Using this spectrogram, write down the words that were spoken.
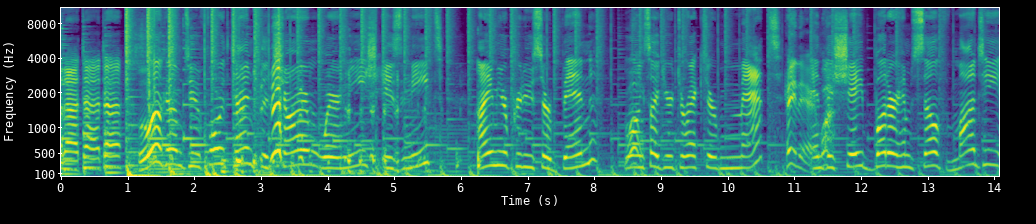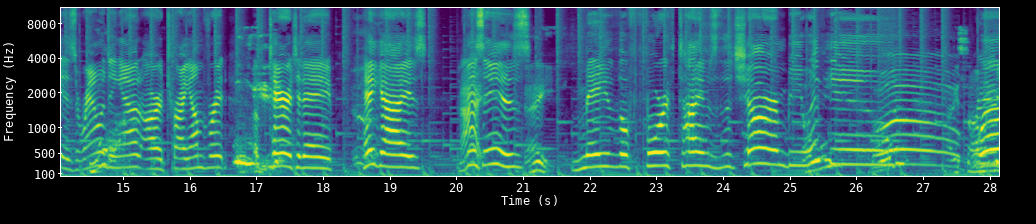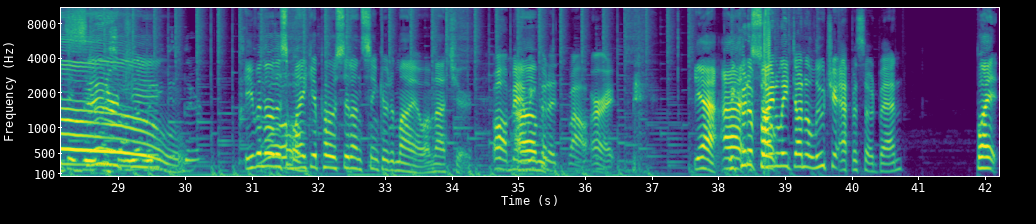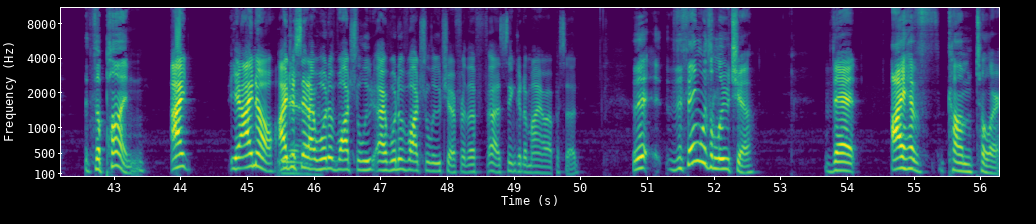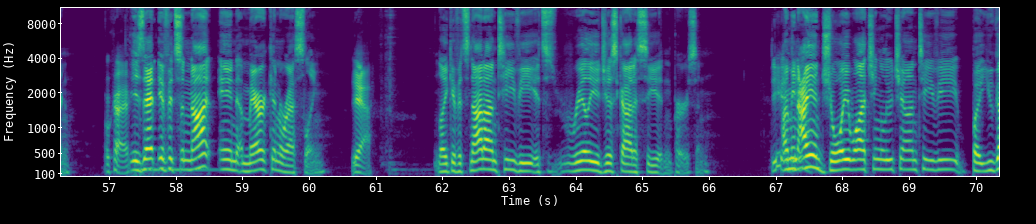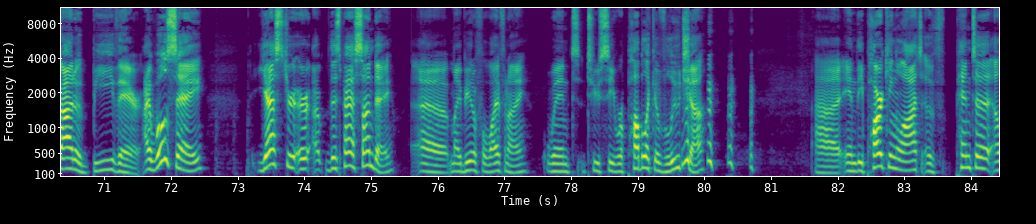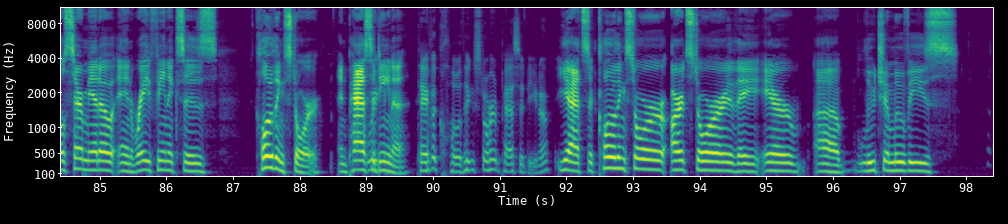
ba da da da. Welcome to Fourth Time's the Charm, where niche is neat. I am your producer, Ben, alongside your director, Matt. Hey there. And Wha- the Shea Butter himself, Monty, is rounding out our triumvirate of terror today. Hey guys, this is Hey. May the fourth time's the charm be with oh. you. Whoa. I saw Whoa. Even though this might get posted on Cinco de Mayo, I'm not sure. Oh man, Um, we could have. Wow. All right. Yeah, uh, we could have so- finally done a lucha episode, Ben. But the pun. I. Yeah, I know. I just said I would have watched the I would have watched lucha for the uh, Cinco de Mayo episode. The the thing with lucha that I have come to learn Okay. is that if it's not in American wrestling, Yeah. like if it's not on TV, it's really you just got to see it in person. You- I mean, you- I enjoy watching lucha on TV, but you got to be there. I will say, yesterday, or, uh, this past Sunday, uh, my beautiful wife and I went to see Republic of Lucha uh, in the parking lot of Penta El Sarmiento and Rey Fenix's clothing store in Pasadena. They have a clothing store in Pasadena. Yeah, it's a clothing store, art store. They air uh, lucha movies.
